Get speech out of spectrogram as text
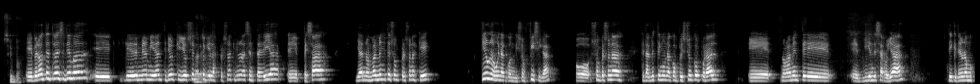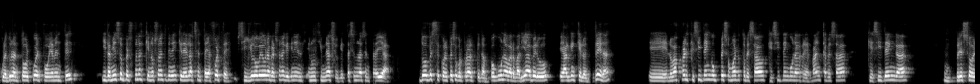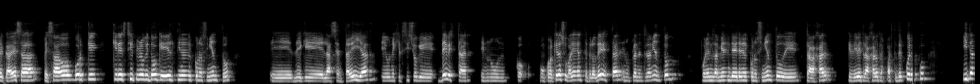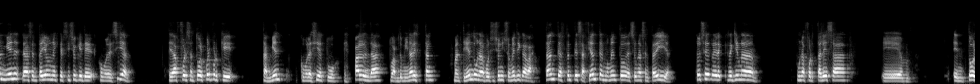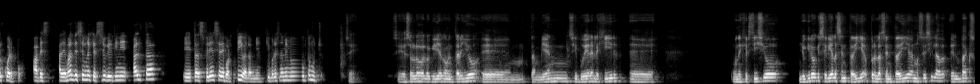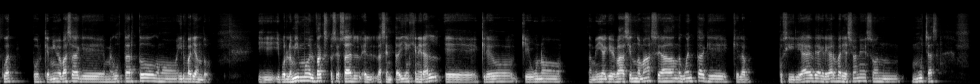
Sí, eh, pero antes de entrar en ese tema, eh, quería terminar mi idea anterior, que yo siento Dale. que las personas que tienen una sentadilla eh, pesada, ya normalmente son personas que tienen una buena condición física, o son personas que tal vez tengan una composición corporal normalmente bien desarrollada, tiene que tener una musculatura en todo el cuerpo, obviamente, y también son personas que no solamente tienen que tener la sentadilla fuerte. Si yo veo a una persona que tiene en, en un gimnasio que está haciendo una sentadilla dos veces con el peso corporal, que tampoco es una barbaridad, pero es alguien que lo entrena, eh, lo más probable es que sí tenga un peso muerto pesado, que sí tenga una banca pesada, que sí tenga un press sobre cabeza pesado, porque quiere decir primero que todo que él tiene el conocimiento eh, de que la sentadilla es un ejercicio que debe estar en un, co- con cualquiera de sus variantes, pero debe estar en un plan de entrenamiento, por ende también debe tener el conocimiento de trabajar, que debe trabajar otras partes del cuerpo, y también la sentadilla es un ejercicio que, te, como decía, te da fuerza en todo el cuerpo porque también, como decía, tu espalda, tu abdominal están manteniendo una posición isométrica bastante, bastante desafiante al momento de hacer una sentadilla. Entonces re- requiere una, una fortaleza eh, en todo el cuerpo, además de ser un ejercicio que tiene alta eh, transferencia deportiva también, que por eso también me gusta mucho. Sí, sí, eso lo, lo quería comentar yo. Eh, también, si pudiera elegir eh, un ejercicio, yo creo que sería la sentadilla, pero la sentadilla, no sé si la- el back squat, porque a mí me pasa que me gusta harto como ir variando. Y, y por lo mismo, el back, o sea, el- el- la sentadilla en general, eh, creo que uno, a medida que va haciendo más, se va dando cuenta que, que las posibilidades de agregar variaciones son muchas.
